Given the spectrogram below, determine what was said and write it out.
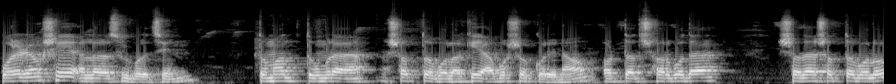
পরের অংশে আল্লাহ রসুল বলেছেন তোমার তোমরা সত্য বলাকে আবশ্যক করে নাও। অর্থাৎ সর্বদা সদা সত্য বলো।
